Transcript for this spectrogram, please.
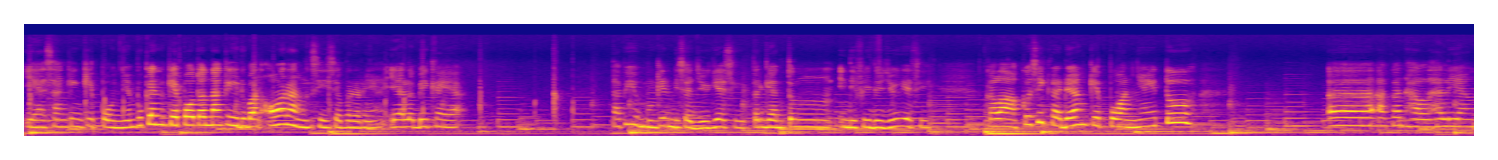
ya saking keponya bukan kepo tentang kehidupan orang sih sebenarnya. Ya lebih kayak tapi mungkin bisa juga sih tergantung individu juga sih. Kalau aku sih kadang kepoannya itu uh, akan hal-hal yang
